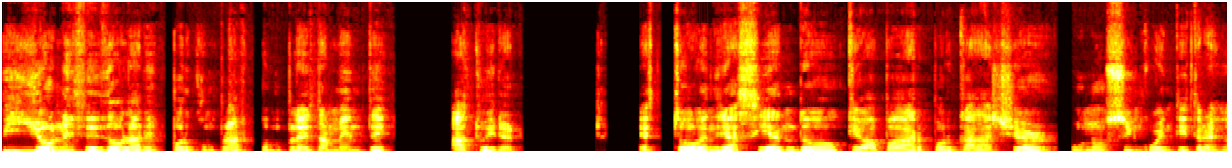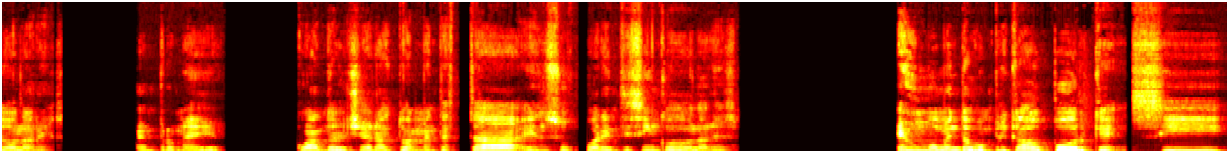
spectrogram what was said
billones de dólares por comprar completamente a Twitter. Esto vendría siendo que va a pagar por cada share unos 53 dólares en promedio, cuando el share actualmente está en sus 45 dólares. Es un momento complicado porque si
